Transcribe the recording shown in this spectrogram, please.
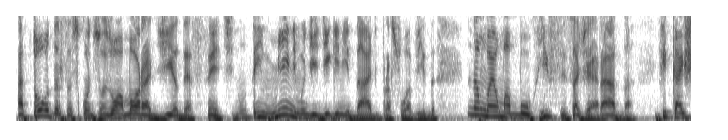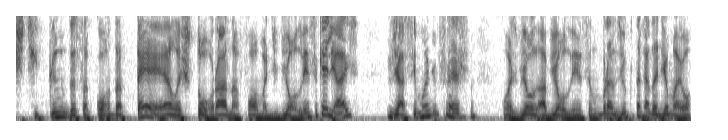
a todas essas condições, uma moradia decente, não tem mínimo de dignidade para sua vida. Não é uma burrice exagerada ficar esticando essa corda até ela estourar na forma de violência, que aliás já se manifesta com as, a violência no Brasil, que está cada dia maior.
